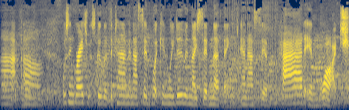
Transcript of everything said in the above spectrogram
I uh, was in graduate school at the time, and I said, What can we do? And they said, Nothing. And I said, Hide and watch.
